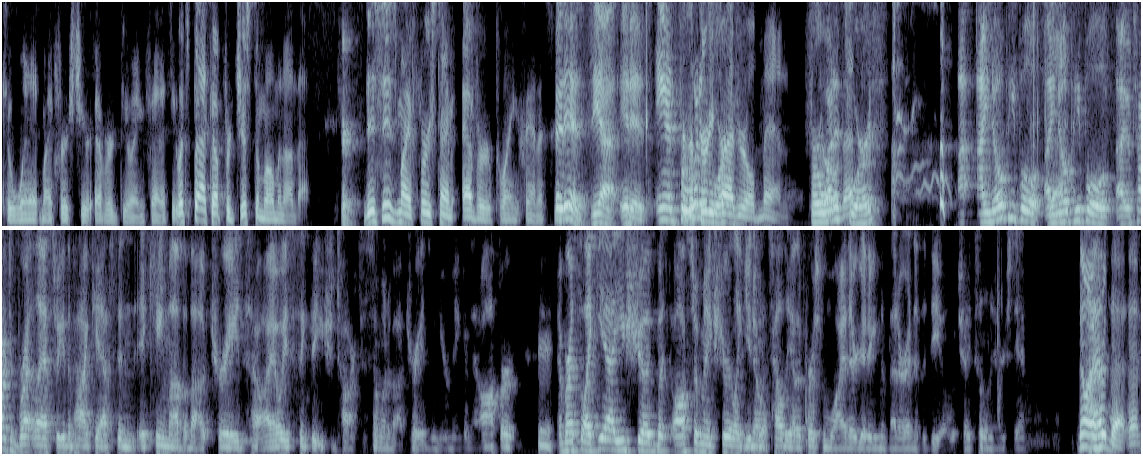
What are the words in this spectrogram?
to win it my first year ever doing fantasy. Let's back up for just a moment on that. Sure. This is my first time ever playing fantasy. It is, yeah, it is. And for As a what it's worth, 35 year old man. for So what it's that's- worth, I, I know people. I know people. I talked to Bret last week in the podcast, and it came up about trades. How I always think that you should talk to someone about trades when you're making that offer. Hmm. And Bret's like, "Yeah, you should, but also make sure like you don't Yeah. tell the other person why they're getting the better end of the deal," which I totally understand. No, I, I- heard that. And,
